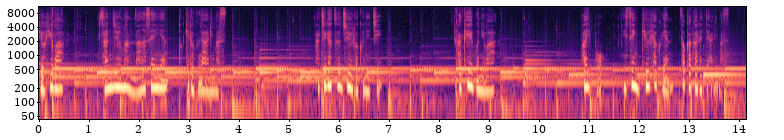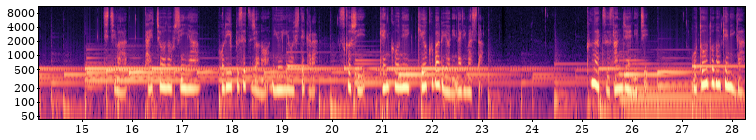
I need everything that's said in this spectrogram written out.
旅費は30万7千円と記録があります。8月16日家計簿にはパイポ2900円と書かれてあります。父は体調の不振やポリープ切除の入院をしてから少し健康に気を配るようになりました。9月30日弟のケニーが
